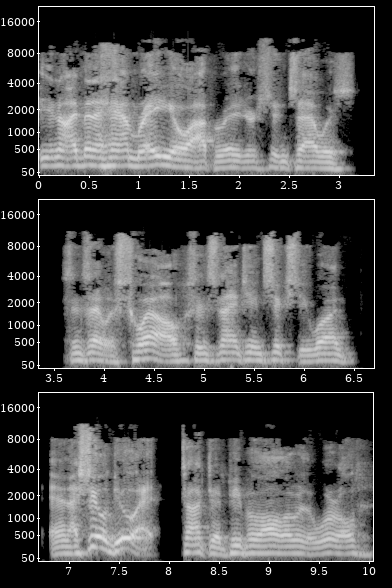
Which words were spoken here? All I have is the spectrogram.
you know, I've been a ham radio operator since I was, since I was 12, since 1961. And I still do it, talk to people all over the world.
